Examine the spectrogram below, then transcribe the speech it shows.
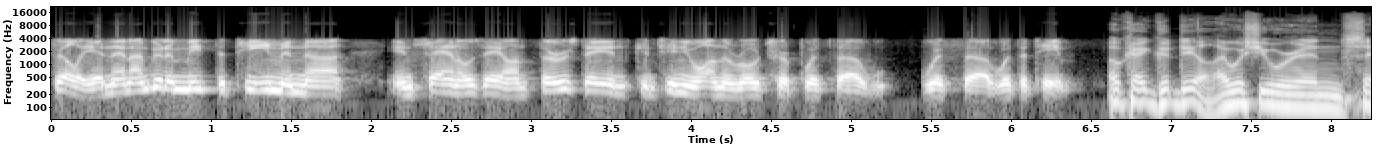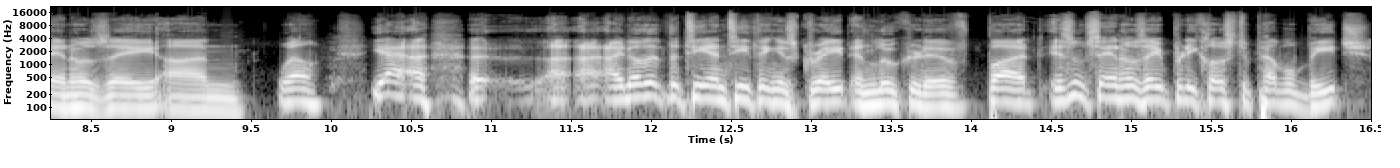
Philly, and then I'm going to meet the team in uh, in San Jose on Thursday and continue on the road trip with uh, with uh, with the team. Okay, good deal. I wish you were in San Jose on. Well, yeah, uh, uh, I I know that the TNT thing is great and lucrative, but isn't San Jose pretty close to Pebble Beach?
